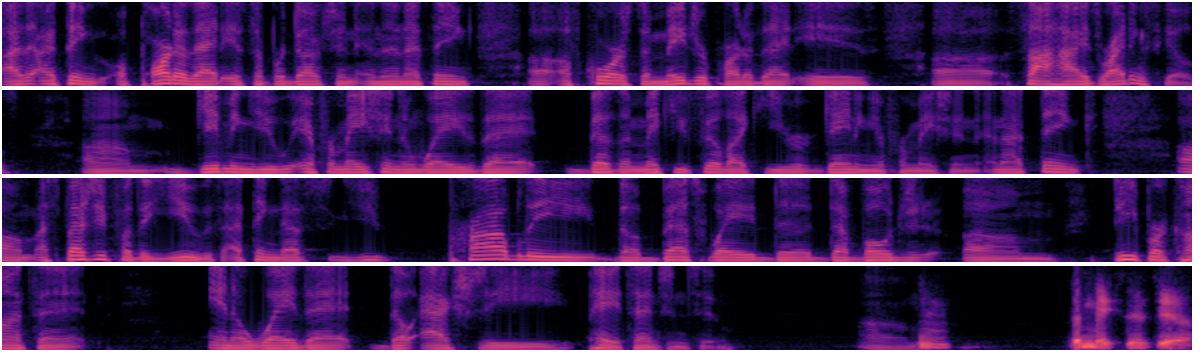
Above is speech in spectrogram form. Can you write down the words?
I, I, think a part of that is the production, and then I think, uh, of course, a major part of that is uh, CyHi's writing skills, um, giving you information in ways that doesn't make you feel like you're gaining information. And I think, um, especially for the youth, I think that's you, probably the best way to divulge um, deeper content in a way that they'll actually pay attention to. Um, hmm. that makes sense, yeah.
